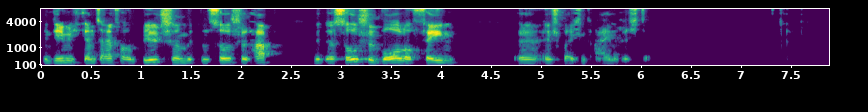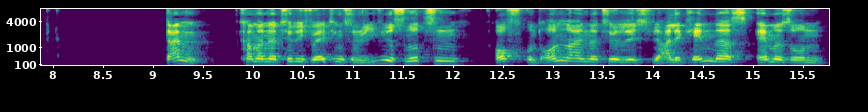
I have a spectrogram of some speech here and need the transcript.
indem ich ganz einfach einen Bildschirm mit einem Social Hub, mit einer Social Wall of Fame äh, entsprechend einrichte. Dann kann man natürlich Ratings und Reviews nutzen, off und online natürlich. Wir alle kennen das. Amazon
